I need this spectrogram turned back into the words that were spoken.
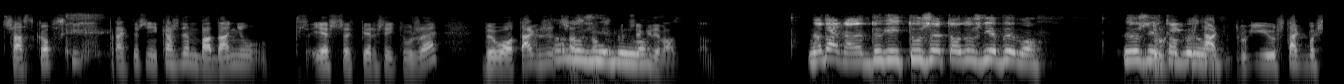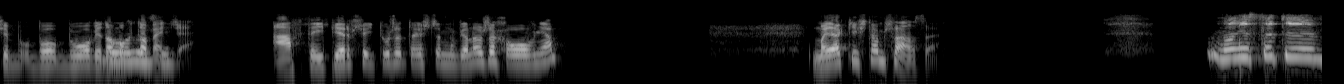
Trzaskowski w praktycznie każdym badaniu w- jeszcze w pierwszej turze było tak, że No, Trzaskowski było. przegrywa. z Dudą. No tak, ale w drugiej turze to różnie było. Różnie Drugi to już było. tak, drugi już tak, bo, się, bo było wiadomo, Było kto będzie. A w tej pierwszej turze to jeszcze mówiono, że Hołownia ma jakieś tam szanse. No niestety,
